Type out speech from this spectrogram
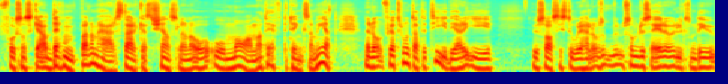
folk som ska dämpa de här starkaste känslorna och, och mana till eftertänksamhet. När de, för jag tror inte att det tidigare i USAs historia heller, som du säger, liksom det är ju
